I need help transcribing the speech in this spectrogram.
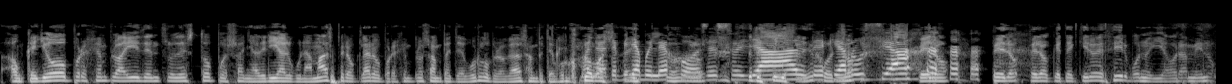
aunque yo, por ejemplo, ahí dentro de esto, pues añadiría alguna más, pero claro, por ejemplo, San Petersburgo, pero claro, San Petersburgo no te pilla muy lejos, eso ya, de que a Rusia. Pero, pero, pero que te quiero decir, bueno, y ahora menos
